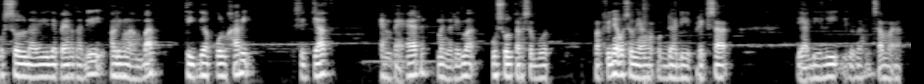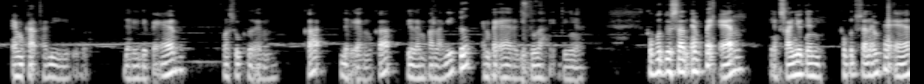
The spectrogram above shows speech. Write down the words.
usul dari DPR tadi paling lambat 30 hari sejak MPR menerima usul tersebut. Maksudnya usul yang udah diperiksa diadili gitu kan sama MK tadi gitu kan. dari DPR masuk ke MK dari MK dilempar lagi ke MPR gitulah intinya. Keputusan MPR yang selanjutnya nih keputusan MPR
